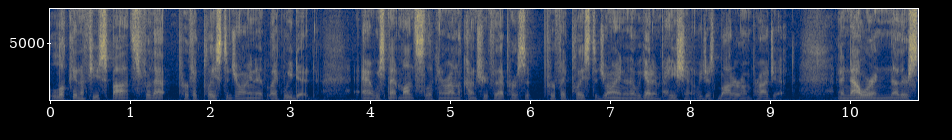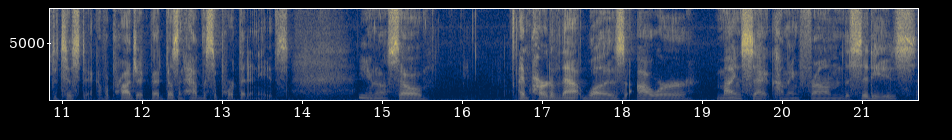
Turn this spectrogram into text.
look in a few spots for that perfect place to join it like we did. And we spent months looking around the country for that pers- perfect place to join and then we got impatient. We just bought our own project. And now we're another statistic of a project that doesn't have the support that it needs. Mm-hmm. you know so and part of that was our mindset coming from the cities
